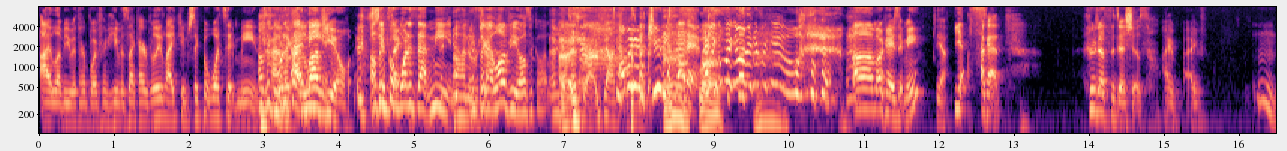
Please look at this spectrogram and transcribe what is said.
I love you with her boyfriend. He was like, I really like you. And she's like, but what's it mean? I was like, Kinda what does I that love mean? you. I was like, but what does that mean? He's like, I love you. I was like, oh, I love you. Okay, yeah, exactly. Oh my god, cutie said it. Love. Oh my god, I never knew. um, okay, is it me? Yeah. Yes. Okay. Who does the dishes? I I mm.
